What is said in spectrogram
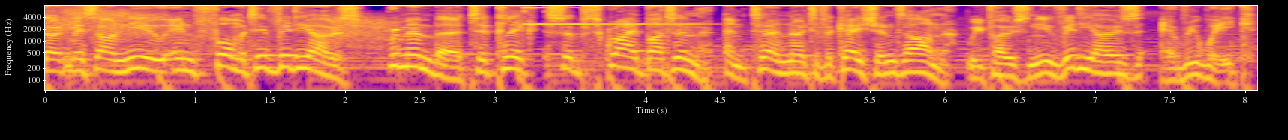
Don't miss our new informative videos. Remember to click subscribe button and turn notifications on. We post new videos every week.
